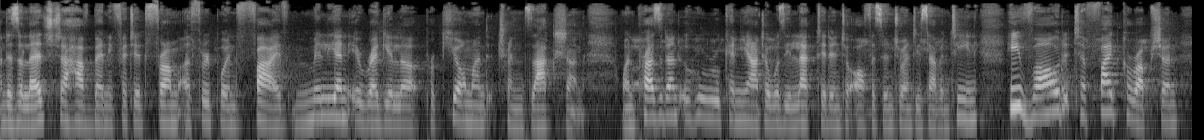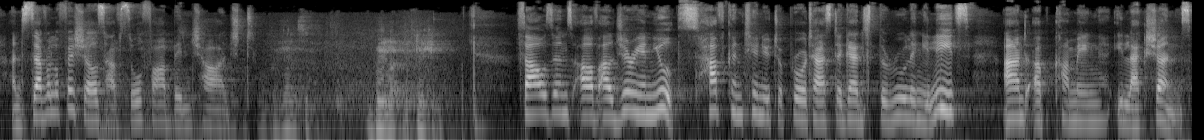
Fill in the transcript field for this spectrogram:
and is alleged to have benefited from a 3.5 million irregular procurement transaction. When President Uhuru Kenyatta was elected into office in 2017, he vowed to fight corruption and several officials have so far been charged. Thousands of Algerian youths have continued to protest against the ruling elites and upcoming elections.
